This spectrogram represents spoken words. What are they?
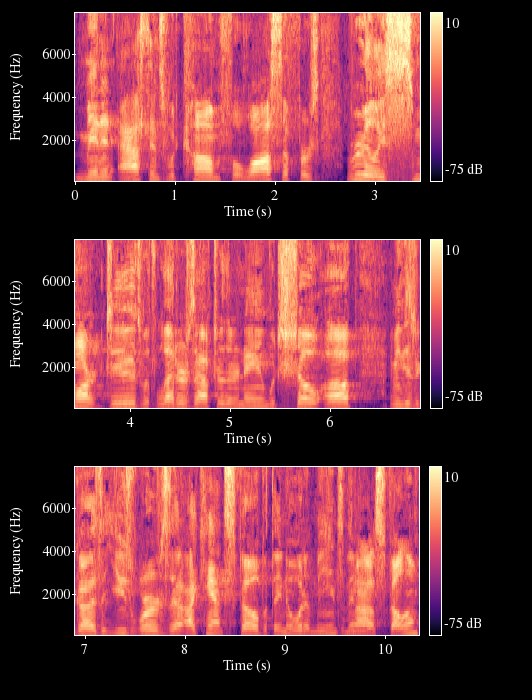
men in Athens would come, philosophers, really smart dudes with letters after their name would show up. I mean, these are guys that use words that I can't spell, but they know what it means and they know how to spell them.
